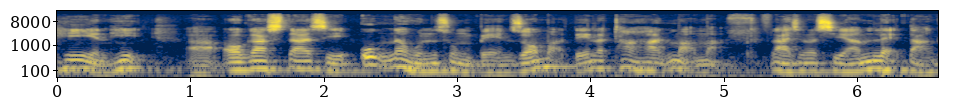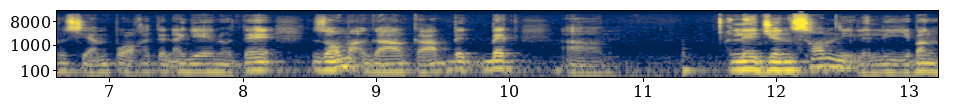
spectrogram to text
เฮียนฮิออกัสตาสีอุกนะหุนสุงเป็นจอมะเตนละทหารมามาลาชนเสียมและต่างทุเสียมปอลขัดเตนอเกโนเตจอมะกาลกาเบกเบกอ่า legend som ni le li bang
